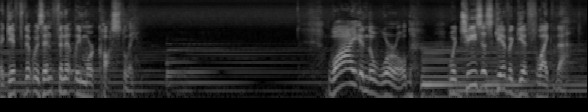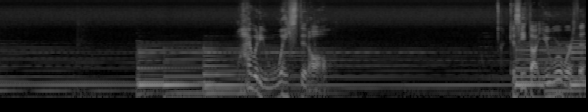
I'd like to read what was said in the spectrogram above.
A gift that was infinitely more costly. Why in the world would Jesus give a gift like that? Why would he waste it all? Because he thought you were worth it.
